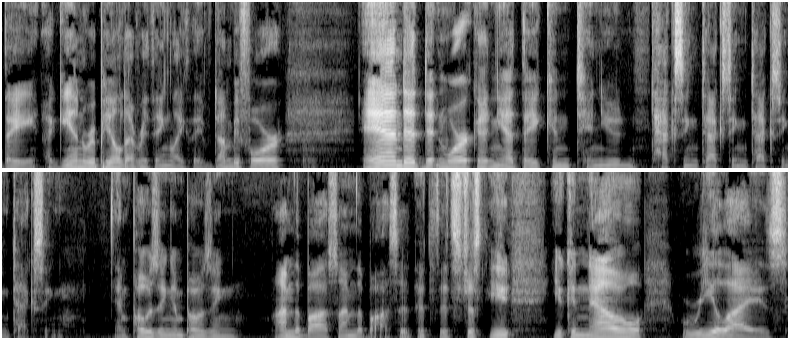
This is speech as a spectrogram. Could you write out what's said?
They again repealed everything like they've done before. And it didn't work, and yet they continued taxing, taxing, taxing, taxing, imposing, imposing, I'm the boss. I'm the boss. It, it's it's just you you can now realize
